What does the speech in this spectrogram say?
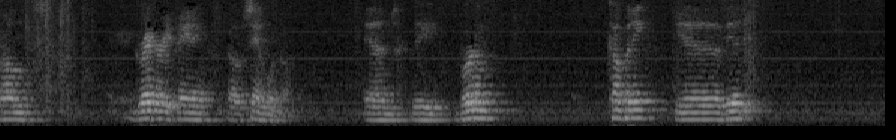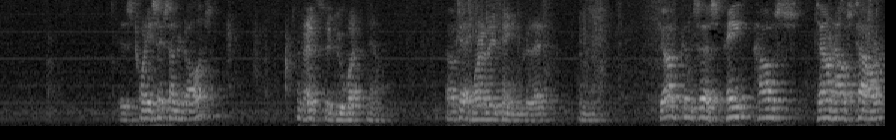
from Gregory Painting of Sanbornville. And the Burnham Company uh, bid is twenty-six hundred dollars. And that's to do what now? Okay, What are they paying for that? job consists paint house, townhouse tower,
